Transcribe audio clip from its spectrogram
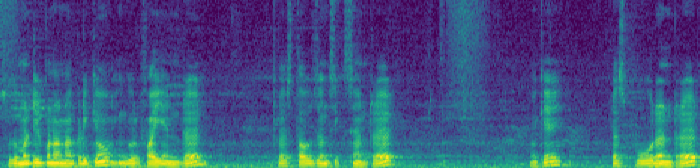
So இது மல்டிபிள் பண்ணால் கிடைக்கும்? இங்கே ஒரு five hundred plus thousand six hundred okay plus four hundred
